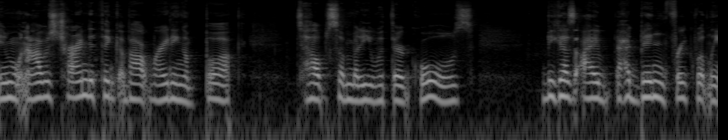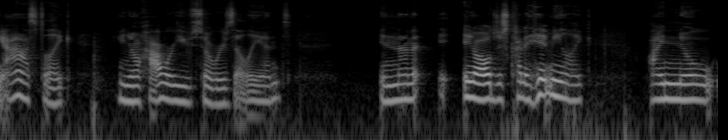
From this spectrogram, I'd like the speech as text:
And when I was trying to think about writing a book to help somebody with their goals, because I had been frequently asked, like, you know, how are you so resilient? And then it, it all just kind of hit me like, I know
